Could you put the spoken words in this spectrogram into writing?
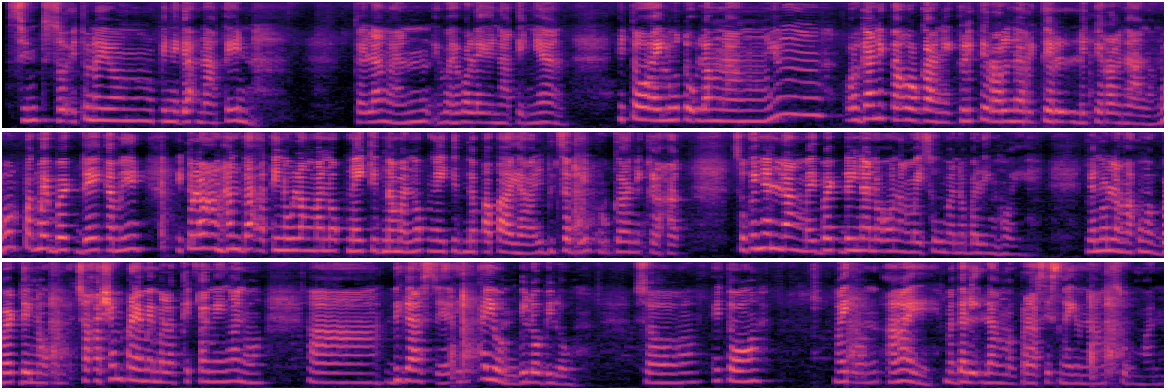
Sin- So ito na yung piniga natin kailangan iwahiwalayin natin yan. Ito ay luto lang ng yung organic na organic, literal na literal, na ano. Noon pag may birthday kami, ito lang ang handa at tinulang manok, native na manok, native na papaya, ibig sabihin organic lahat. So ganyan lang, may birthday na noon ang may suma na balinghoy. Ganun lang ako mag-birthday noon. Tsaka syempre may malagkit kaming ano, ah, bigas, eh, ayun, bilo-bilo. So ito, ngayon ay madali lang mag-process ngayon ng suman.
